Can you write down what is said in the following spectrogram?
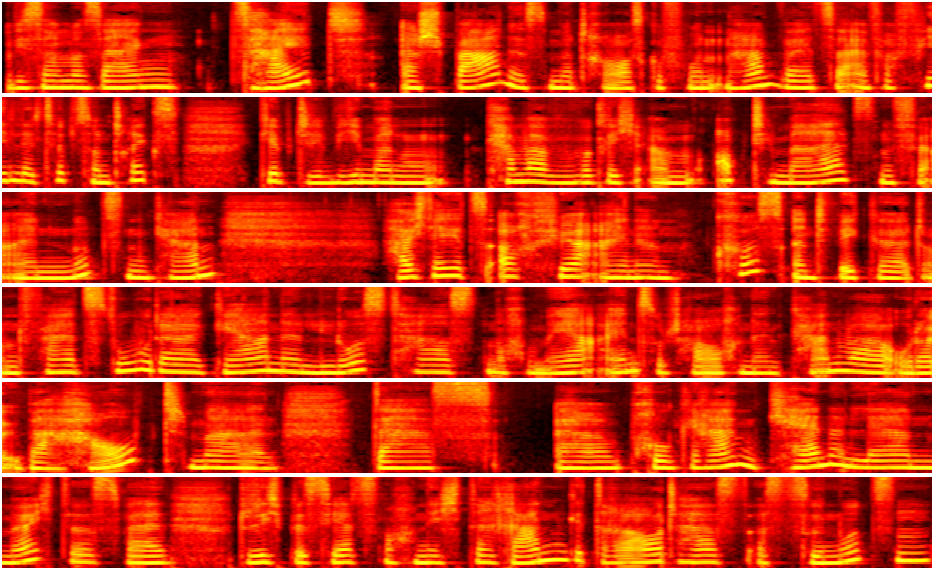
wie soll man sagen, Zeitersparnis mit rausgefunden habe, weil es da einfach viele Tipps und Tricks gibt, wie man Canva wirklich am optimalsten für einen nutzen kann, habe ich da jetzt auch für einen Kurs entwickelt. Und falls du da gerne Lust hast, noch mehr einzutauchen in Canva oder überhaupt mal das äh, Programm kennenlernen möchtest, weil du dich bis jetzt noch nicht dran getraut hast, es zu nutzen,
